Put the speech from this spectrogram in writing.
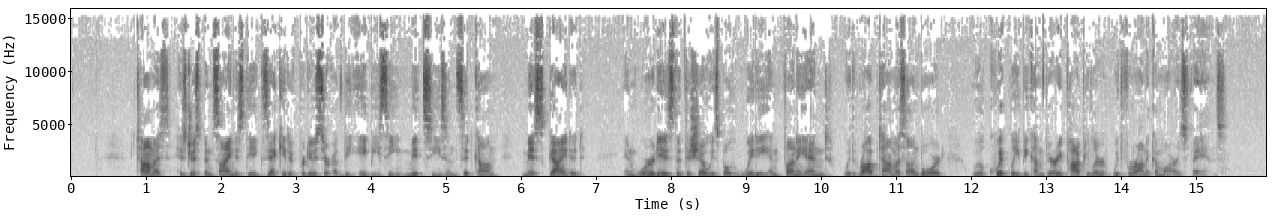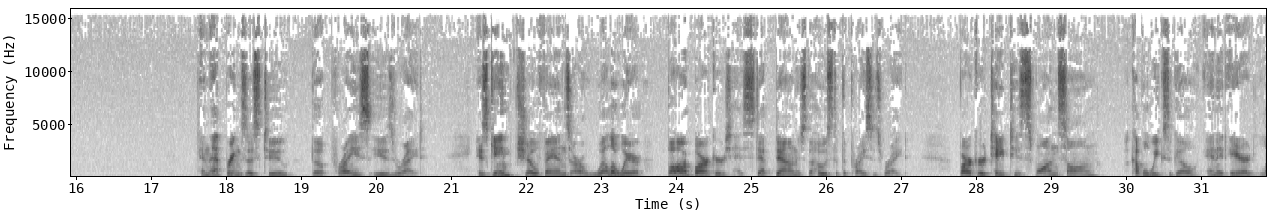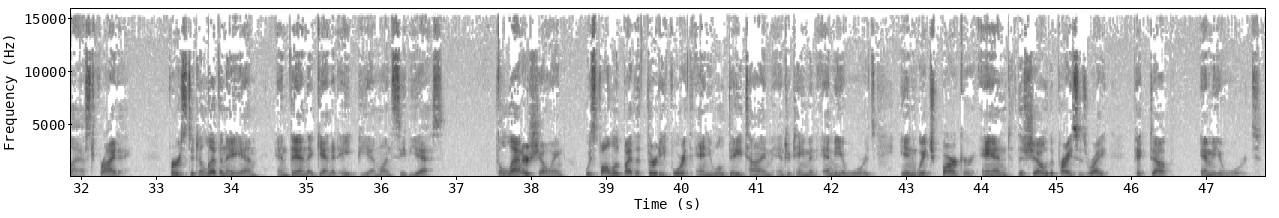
Thomas has just been signed as the executive producer of the ABC mid-season sitcom Misguided, and word is that the show is both witty and funny and, with Rob Thomas on board, will quickly become very popular with Veronica Mars fans. And that brings us to The Price is Right. As game show fans are well aware, Bob Barker has stepped down as the host of The Price is Right. Barker taped his swan song a couple weeks ago, and it aired last Friday, first at 11 a.m. and then again at 8 p.m. on CBS. The latter showing was followed by the 34th Annual Daytime Entertainment Emmy Awards, in which Barker and the show The Price is Right picked up Emmy Awards.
